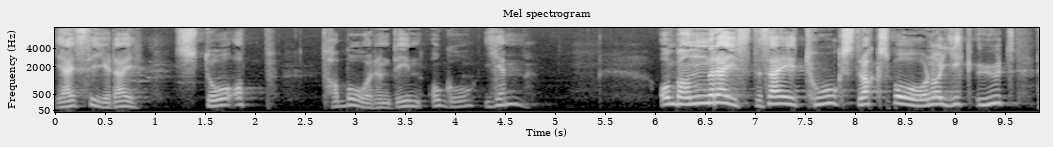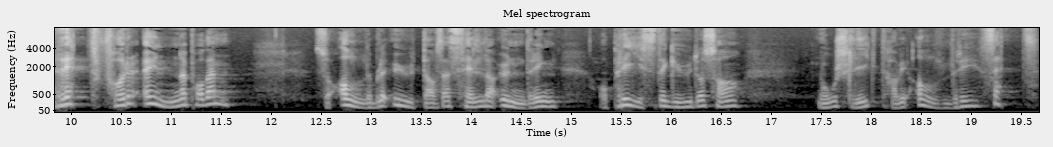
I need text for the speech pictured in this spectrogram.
Jeg sier deg, stå opp, ta båren din og gå hjem. Og mannen reiste seg, tok straks båren og gikk ut rett for øynene på dem. Så alle ble ute av seg selv av undring og priste Gud og sa, noe slikt har vi aldri sett.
